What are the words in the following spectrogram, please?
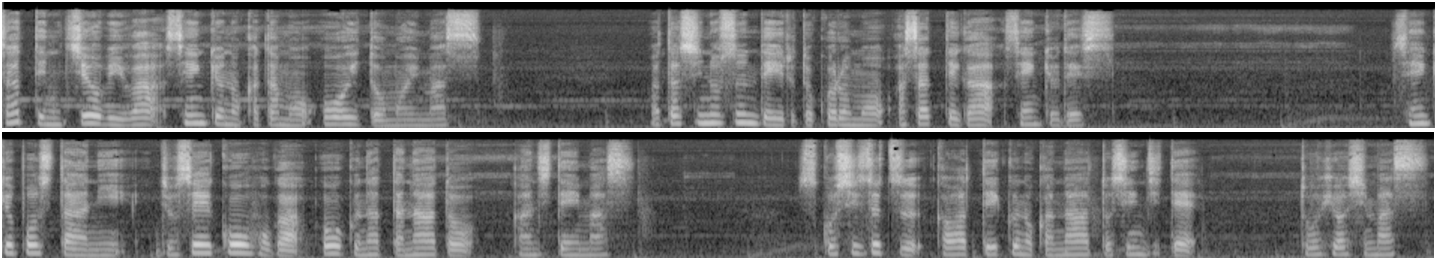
さって日曜日は選挙の方も多いと思います。私の住んでいるところもあさってが選挙です。選挙ポスターに女性候補が多くなったなぁと感じています。少しずつ変わっていくのかなと信じて投票します。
